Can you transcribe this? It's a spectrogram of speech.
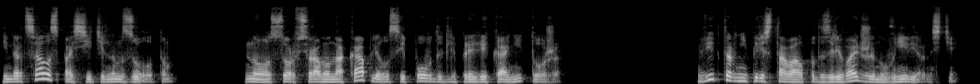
и мерцала спасительным золотом. Но ссор все равно накапливался, и поводы для пререканий тоже. Виктор не переставал подозревать жену в неверности.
